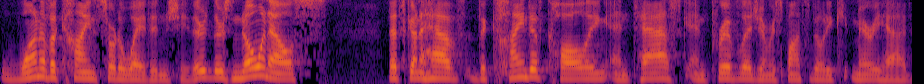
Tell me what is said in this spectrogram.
one of a kind sort of way, didn't she? There, there's no one else that's going to have the kind of calling and task and privilege and responsibility Mary had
